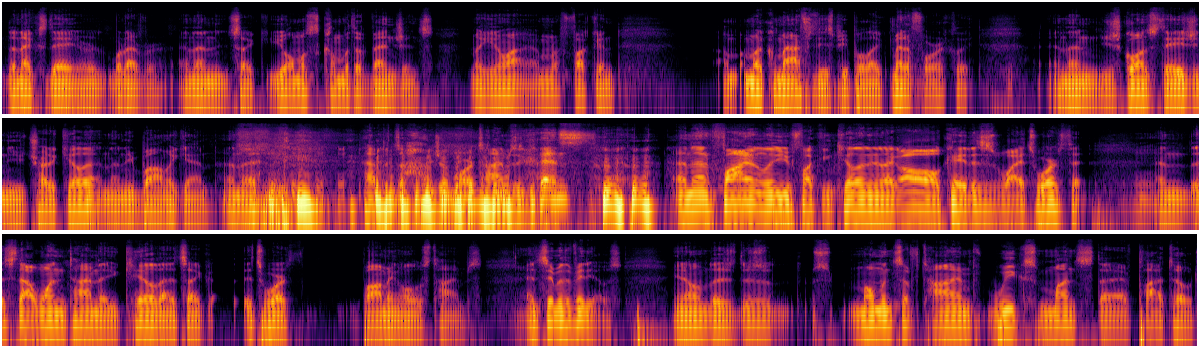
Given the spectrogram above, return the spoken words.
the next day or whatever, and then it's like you almost come with a vengeance. I'm like, you know what? I'm gonna fucking, I'm, I'm gonna come after these people, like metaphorically, and then you just go on stage and you try to kill it, and then you bomb again, and then happens a hundred more times again, and then finally you fucking kill it, and you're like, oh, okay, this is why it's worth it, mm-hmm. and it's that one time that you kill that it's like it's worth bombing all those times. And same with the videos. You know, there's there's moments of time, weeks, months that I've plateaued,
